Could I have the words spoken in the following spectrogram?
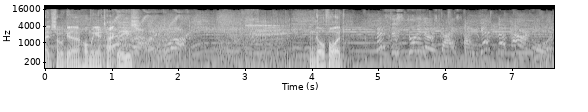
Right, so we're going to homing attack these. And go forward. Let's destroy those guys and get the power cores.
